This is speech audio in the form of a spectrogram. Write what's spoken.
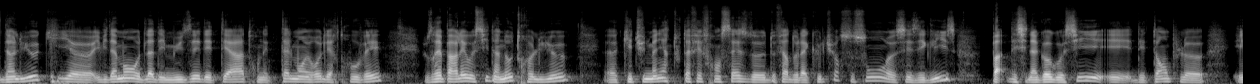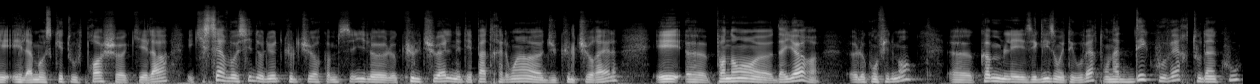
D'un lieu qui, évidemment, au-delà des musées, des théâtres, on est tellement heureux de les retrouver. Je voudrais parler aussi d'un autre lieu qui est une manière tout à fait française de, faire de la culture. Ce sont ces églises, pas, des synagogues aussi, et des temples et, et la mosquée tout proche euh, qui est là, et qui servent aussi de lieu de culture, comme si le, cultuel n'était pas très loin euh, du culturel. Et euh, pendant, d'ailleurs, le confinement, euh, comme les églises ont été ouvertes, on a découvert tout d'un coup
